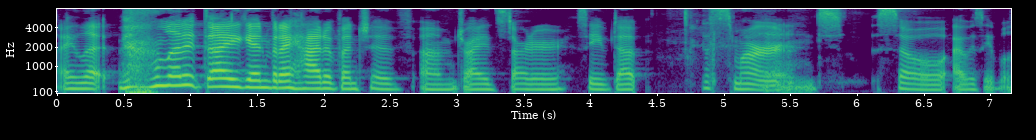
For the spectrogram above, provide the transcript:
I let let it die again, but I had a bunch of um, dried starter saved up. That's smart. And so I was able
